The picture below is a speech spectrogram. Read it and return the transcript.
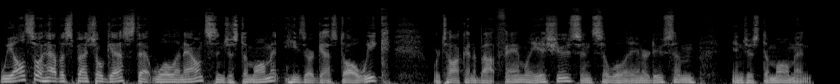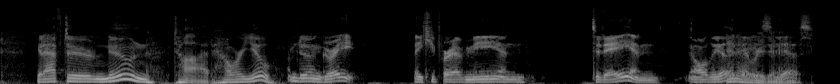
We also have a special guest that we'll announce in just a moment. He's our guest all week. We're talking about family issues, and so we'll introduce him in just a moment. Good afternoon, Todd. How are you? I'm doing great. Thank you for having me and today and all the other and days. every day. Yes.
